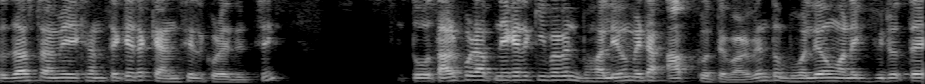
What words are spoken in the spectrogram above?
তো জাস্ট আমি এখান থেকে এটা ক্যান্সেল করে দিচ্ছি। তো তারপরে আপনি এখানে কি পাবেন? ভলিউম এটা আপ করতে পারবেন। তো ভলিউম অনেক ভিডিওতে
